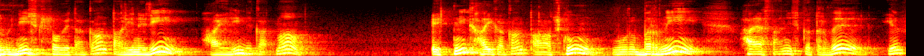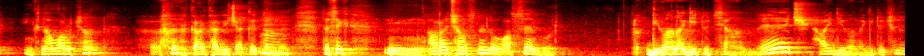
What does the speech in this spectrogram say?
նույնիսկ սովետական տարիներին հայերի նկատմամբ էթնիկ հայկական տարածքում, որը բռնի Հայաստանից կտրվել եւ ինքնավարության կարգավիճակ է տրվել։ Տեսեք, առաջանցնելով ասեմ, որ դիվանագիտության մեջ հայ դիվանագիտությունը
